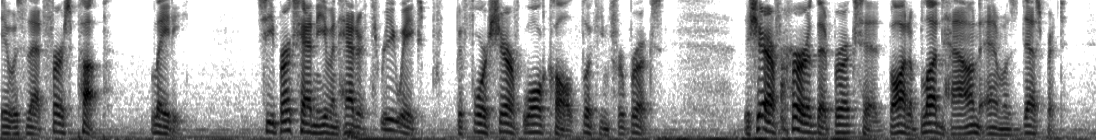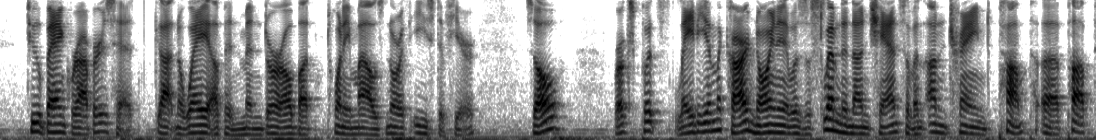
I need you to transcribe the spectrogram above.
It was that first pup, Lady. See, Brooks hadn't even had her three weeks before Sheriff Wall called looking for Brooks. The sheriff heard that Brooks had bought a bloodhound and was desperate. Two bank robbers had gotten away up in Mindoro, about 20 miles northeast of here. So, Brooks puts Lady in the car, knowing it was a slim to none chance of an untrained pump, uh, pup,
